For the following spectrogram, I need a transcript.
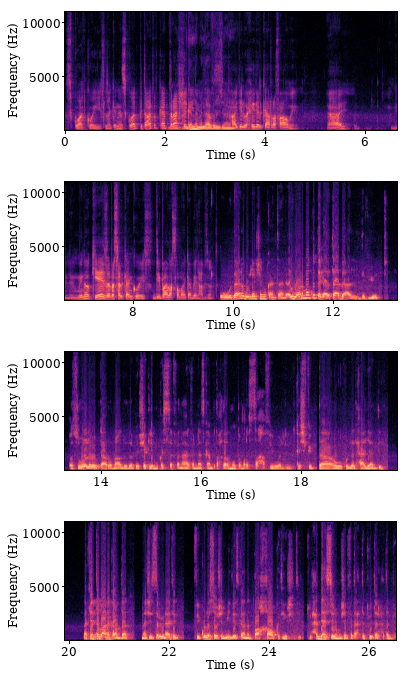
squad كويس. لكن ال squad بتاعتهم كانت trash أقل من ال average يعني. الحاجة الوحيدة اللي كان رفعهم يعني هاي منو؟ كييزا بس اللي كان كويس. ديبالا أصلا ما كان بيلعب زلت وداير أقول لك شنو كان تاني؟ أيوه أنا ما كنت قاعد أتابع ال debut الظهور الأول بتاع رونالدو ده بشكل مكثف. أنا عارف الناس كانت بتحضر المؤتمر الصحفي والكشف بتاعه وكل الحاجات دي. لكن طبعا اكونتات مانشستر يونايتد في كل ال social media كانت ضاخاه كثير شديد. لحد هسه لو مشيت فتحت تويتر حتلقى.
